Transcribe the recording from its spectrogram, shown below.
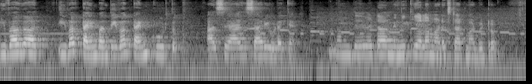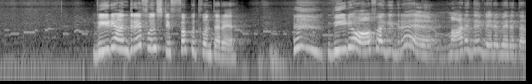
ಇವಾಗ ಇವಾಗ ಟೈಮ್ ಬಂತು ಇವಾಗ ಟೈಮ್ ಕೂಡ್ತು ಆ ಸ್ಯಾರಿ ಉಡೋಕ್ಕೆ. ನಮ್ಮ ದೇವೇಟ ಮಿಮಿಕ್ರಿ ಎಲ್ಲ ಮಾಡೋಕ್ಕೆ ಸ್ಟಾರ್ಟ್ ಮಾಡಿಬಿಟ್ರು. ವಿಡಿಯೋ ಅಂದರೆ ಫುಲ್ ಸ್ಟಿಫಾಗಿ ಕುತ್ಕೊತಾರೆ. ವಿಡಿಯೋ ಆಫ್ ಆಗಿದ್ರೆ ಮಾಡೋದೇ ಬೇರೆ ಬೇರೆ ಥರ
